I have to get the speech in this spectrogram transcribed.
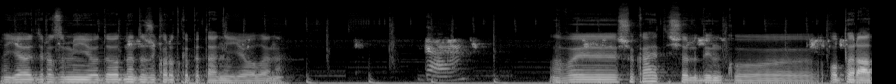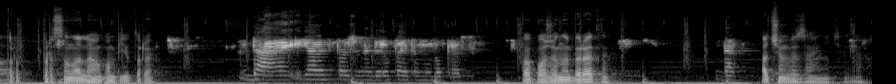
Я розумію, одне дуже коротке питання є, Олена. Да. Ви шукаєте ще людинку, е, оператор персонального комп'ютера? Да, я вас тоже наберу по этому вопросу. Попозже наберете? Да. А чим ви зайняті зараз?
